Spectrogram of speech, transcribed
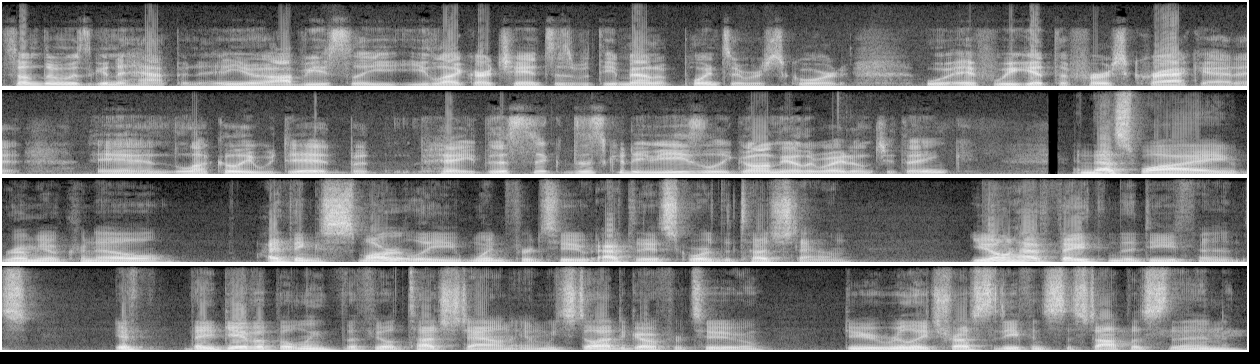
something was going to happen. And you know, obviously, you like our chances with the amount of points that were scored if we get the first crack at it. And luckily, we did. But hey, this this could have easily gone the other way, don't you think? And that's why Romeo Crennel, I think, smartly went for two after they scored the touchdown. You don't have faith in the defense. If they gave up a length of the field touchdown and we still had to go for two, do you really trust the defense to stop us then?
